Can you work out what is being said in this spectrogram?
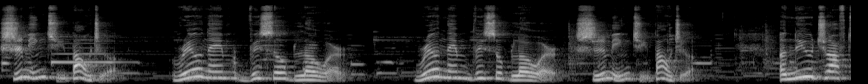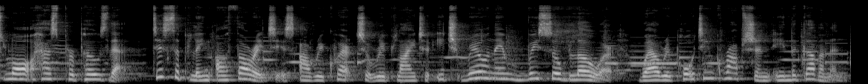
实名举报者 Real name whistleblower. Real name whistleblower. 实名举报者. A new draft law has proposed that discipline authorities are required to reply to each real name whistleblower while reporting corruption in the government.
